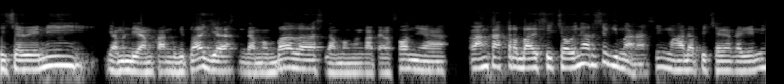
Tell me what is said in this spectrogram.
Si cewek ini ya mendiamkan begitu aja nggak membalas nggak mengangkat teleponnya langkah terbaik si cowok ini harusnya gimana sih menghadapi cewek kayak gini?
